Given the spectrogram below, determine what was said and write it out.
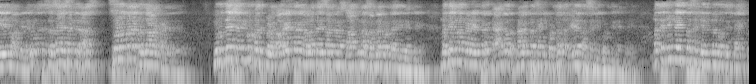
ಏನು ಆಗಿಲ್ಲ ಇವ್ರು ಮತ್ತೆ ಸ್ವಸಹಾಯ ಸಂಘದ ಸ್ವರೂಪನೇ ಬದಲಾವಣೆ ಮಾಡಿದ್ದಾರೆ ಇವರು. ಉದ್ದೇಶ ಇವ್ರು ಬದುಕೊಳ್ಳಕ್ಕೆ ಅವ್ರು ಹೇಳ್ತಾರೆ ನಲವತ್ತೈದು ಸಾವಿರ ಸ್ಟಾಫ್ನ ಸಂಬಳ ಕೊಡ್ತಾ ಇದ್ದೀವಿ ಅಂತ ಹೇಳಿ. ಮತ್ತೆ ಇನ್ನೊಂದ್ ಕಡೆ ಹೇಳ್ತಾರೆ ಬ್ಯಾಂಕ್ ಅವ್ರು ಹದಿನಾಲ್ಕು ಪರ್ಸೆಂಟ್ ಕೊಡ್ತಾರೆ ಏಳೇ ಪರ್ಸೆಂಟ್ ಕೊಡ್ತೀವಿ ಅಂತ ಹೇಳಿ. ಮತ್ತೆ ನಿಮ್ಗೆ ಐದು ಪರ್ಸೆಂಟ್ ಎಲ್ಲಿಂದ ಬರ್ತಿದೆ ಬ್ಯಾಂಕ್?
